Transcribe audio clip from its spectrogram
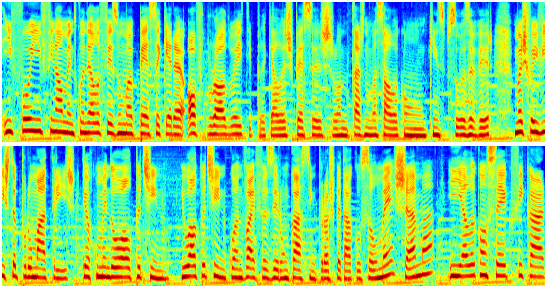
e foi finalmente quando ela fez uma peça que era off-Broadway, tipo daquelas peças onde estás numa sala com 15 pessoas a ver, mas foi vista por uma atriz que recomendou ao Al Pacino. E o Al Pacino, quando vai fazer um casting para o espetáculo Salomé, chama e ela consegue ficar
